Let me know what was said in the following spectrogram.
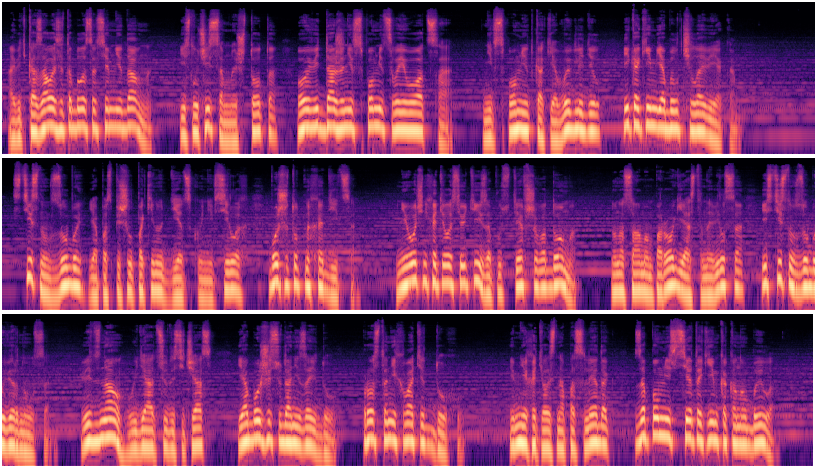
а ведь казалось, это было совсем недавно. И случись со мной что-то, он ведь даже не вспомнит своего отца, не вспомнит, как я выглядел и каким я был человеком. Стиснув зубы, я поспешил покинуть детскую, не в силах больше тут находиться. Мне очень хотелось уйти из опустевшего дома, но на самом пороге я остановился и, стиснув зубы, вернулся. Ведь знал, уйдя отсюда сейчас, я больше сюда не зайду просто не хватит духу. И мне хотелось напоследок запомнить все таким, как оно было.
